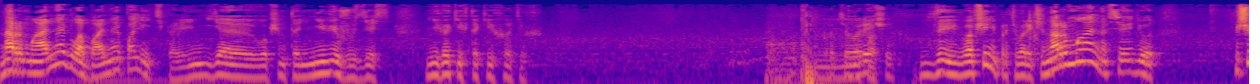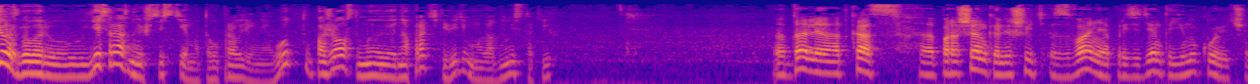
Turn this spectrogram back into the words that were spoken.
нормальная глобальная политика. Я, в общем-то, не вижу здесь никаких таких этих противоречий. Ну, да и вообще не противоречий. Нормально все идет. Еще раз говорю, есть разные системы -то управления. Вот, пожалуйста, мы на практике видим одну из таких. Далее отказ э, Порошенко лишить звания президента Януковича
